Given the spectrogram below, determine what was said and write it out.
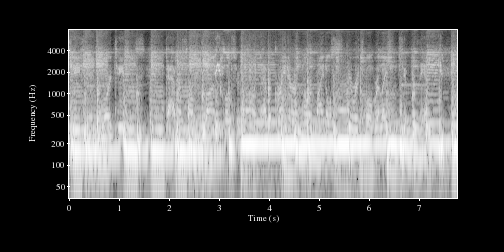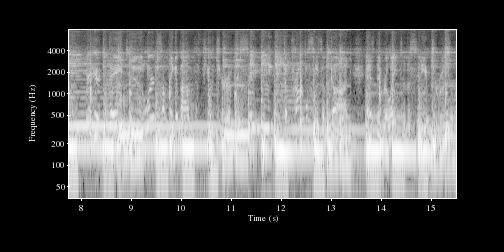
the Lord Jesus, to have ourselves drawn closer to Him, to have a greater and more vital spiritual relationship with Him. We're here today to learn something about the future of this city, the prophecies of God as they relate to the city of Jerusalem.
